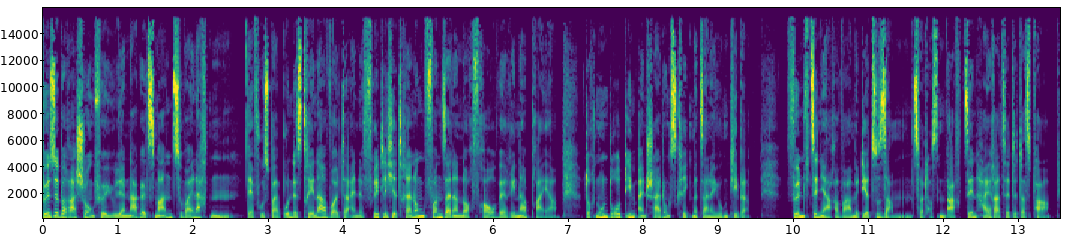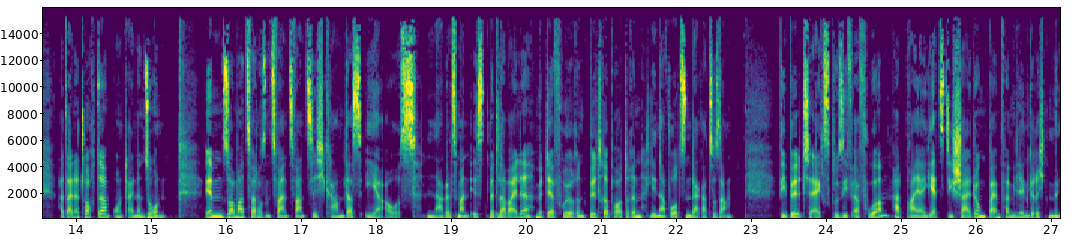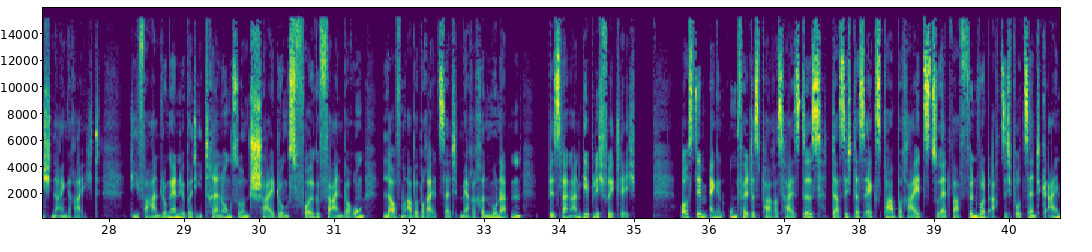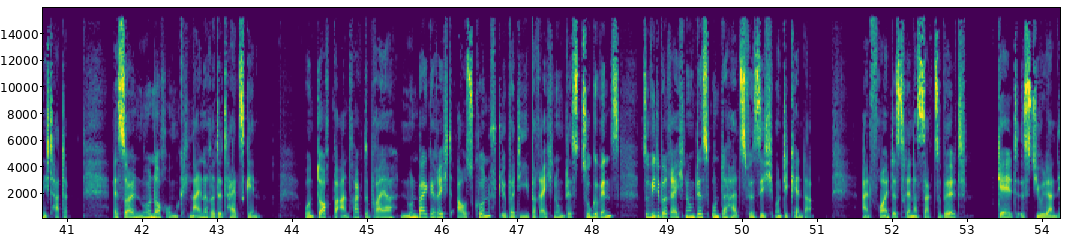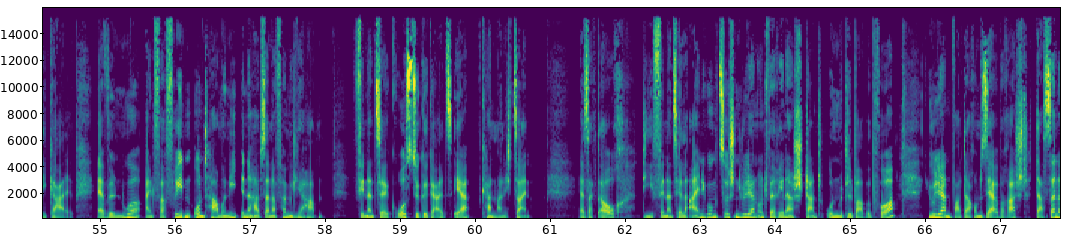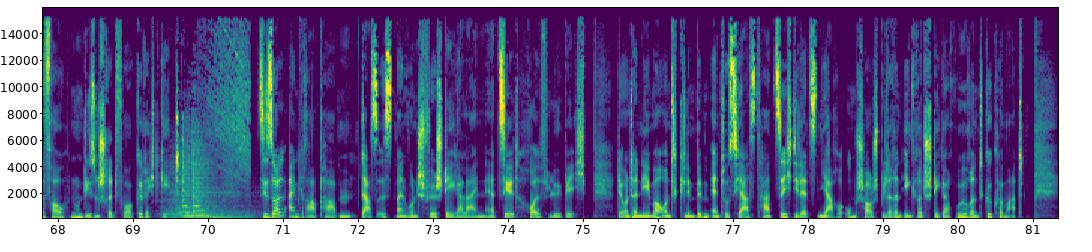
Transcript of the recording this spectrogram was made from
Böse Überraschung für Julian Nagelsmann zu Weihnachten. Der Fußball-Bundestrainer wollte eine friedliche Trennung von seiner Nochfrau Verena Breyer. Doch nun droht ihm ein Scheidungskrieg mit seiner Jugendliebe. 15 Jahre war er mit ihr zusammen. 2018 heiratete das Paar, hat eine Tochter und einen Sohn. Im Sommer 2022 kam das Ehe aus. Nagelsmann ist mittlerweile mit der früheren Bildreporterin Lena Wurzenberger zusammen. Wie Bild exklusiv erfuhr, hat Breyer jetzt die Scheidung beim Familiengericht München eingereicht. Die Verhandlungen über die Trennungs- und Scheidungsfolgevereinbarung laufen aber bereits seit mehreren Monaten, bislang angeblich friedlich. Aus dem engen Umfeld des Paares heißt es, dass sich das Ex-Paar bereits zu etwa 85 Prozent geeinigt hatte. Es soll nur noch um kleinere Details gehen. Und doch beantragte Breyer nun bei Gericht Auskunft über die Berechnung des Zugewinns sowie die Berechnung des Unterhalts für sich und die Kinder. Ein Freund des Trainers sagt zu Bild, Geld ist Julian egal. Er will nur einfach Frieden und Harmonie innerhalb seiner Familie haben. Finanziell großzügiger als er kann man nicht sein. Er sagt auch, die finanzielle Einigung zwischen Julian und Verena stand unmittelbar bevor. Julian war darum sehr überrascht, dass seine Frau nun diesen Schritt vor Gericht geht. Sie soll ein Grab haben. Das ist mein Wunsch für Stegerlein, erzählt Rolf Löbig. Der Unternehmer und Klimbim-Enthusiast hat sich die letzten Jahre um Schauspielerin Ingrid Steger rührend gekümmert.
